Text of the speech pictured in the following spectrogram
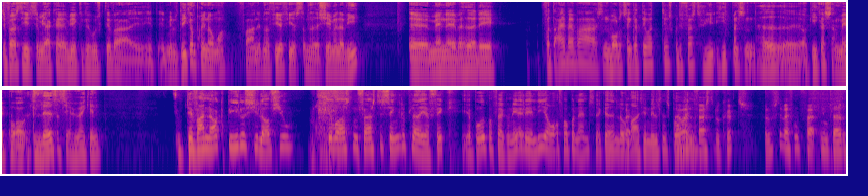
det første hit, som jeg kan, virkelig kan huske, det var et, et Melodi Grand Prix-nummer fra 1984, som hedder Chez la Vie. Øh, men øh, hvad hedder det... For dig, hvad var sådan, hvor du tænker, det var, det var sgu det første hit, man sådan havde øh, og gik og sang med på, og glædede sig til at høre igen? Det var nok Beatles, She Loves You. Det var også den første singleplade, jeg fik. Jeg boede på Falconer Allé, lige overfor på den anden side af gaden, lå Martin Nielsens Hvad var den første, du købte? Kan du huske det? Hvad for en plade du...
